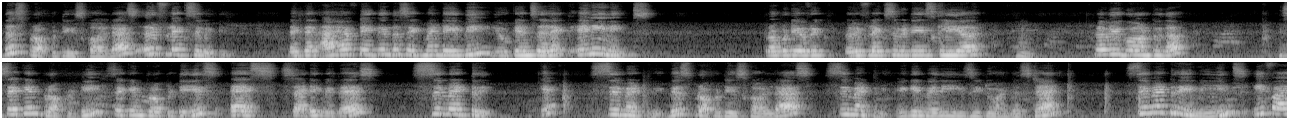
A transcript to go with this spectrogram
This property is called as reflexivity. Like that I have taken the segment AB, you can select any names. Property of re reflexivity is clear. Hmm. Now we go on to the second property. Second property is S, starting with S, symmetry. Okay, symmetry. This property is called as symmetry. Again, very easy to understand. Symmetry means if I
